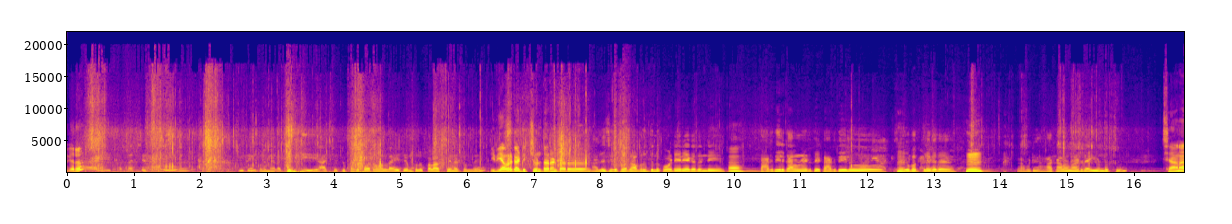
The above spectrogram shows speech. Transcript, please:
గారు? ఈ టెంపుల్ మీద పెరిగి ఆ చెట్టు పడిపోవడం వల్ల ఈ టెంపుల్ కొలాప్స్ అయినట్టుంది. ఇది ఎవరు కట్టించి ఉంటారంటారు అదేసి ఇది ప్రతాపరుద్రుని కోట ఏరియా కదండి. కాకతీయుల కాలం నడితే కాకతీయులు శైవ భక్తులే కదా కాబట్టి ఆ కాలం నాటిదే అయి ఉండొచ్చు. చాలా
